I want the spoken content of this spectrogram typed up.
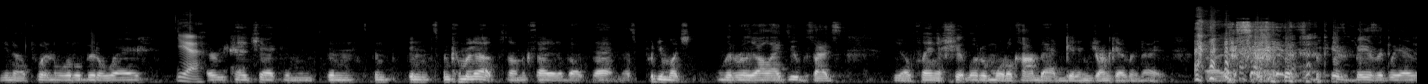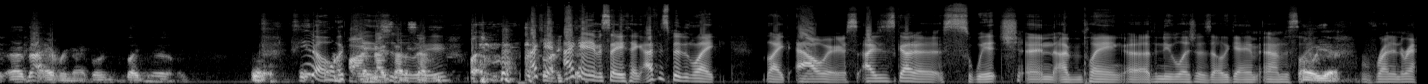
you know, putting a little bit away yeah. every paycheck, and it's been it's been, been it's been coming up. So I'm excited about that. And that's pretty much literally all I do besides, you know, playing a shitload of Mortal Kombat and getting drunk every night. Uh, that's, that's basically every, uh, not every night, but like. Uh, like four, You know, five nights out of seven. I can't. I can't even say anything. I've been spending like like hours. I just got a Switch, and I've been playing uh, the new Legend of Zelda game, and I'm just like Oh, yeah. running around.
